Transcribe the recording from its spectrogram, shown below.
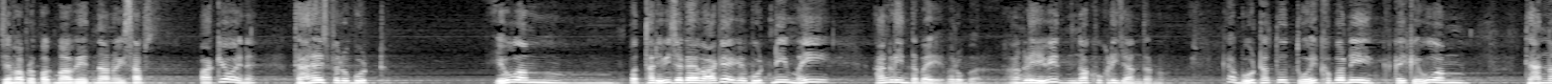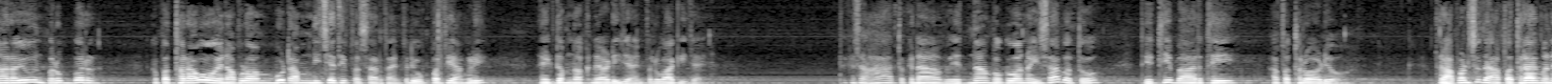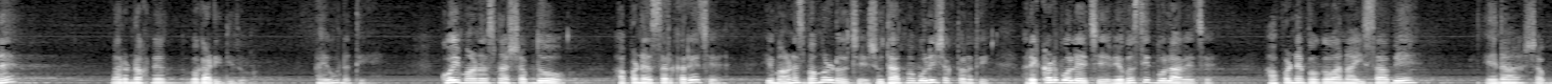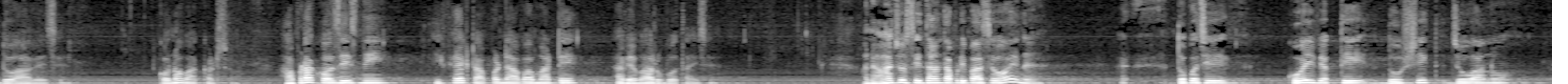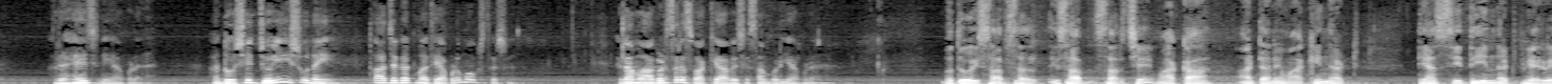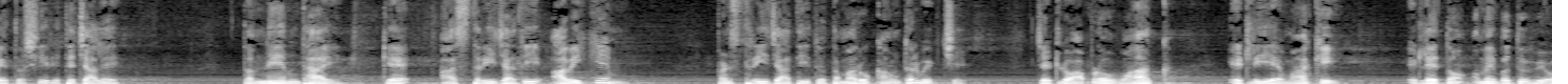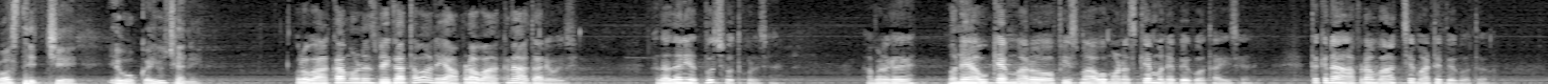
જેમ આપણે પગમાં વેદનાનો હિસાબ પાક્યો હોય ને, ત્યારે જ પેલું બૂટ એવું આમ પથ્થર એવી જગ્યાએ વાગે કે બૂટની મહી આંગળી દબાઈ બરોબર. આંગળી એવી નખ ઉખડી જાય અંદરનો. કે આ બૂટ હતું તોય ખબર નહીં, કંઈક એવું આમ ધ્યાન ના રહ્યું ને બરોબર. પથ્થર આવો હોય ને, આપણો આમ બૂટ આમ નીચેથી પસાર થાય પેલી ઉપરથી આંગળી એકદમ નખને અડી જાય ને, પેલું વાગી જાય. તો હા, તો કે ના, વેદના ભોગવાનો હિસાબ હતો. તેથી બહારથી આ પથ્થરો અડ્યો. તો આપણ શું આ પથરાએ મને મારું નખને વગાડી દીધું. એવું નથી. કોઈ માણસના શબ્દો આપણને અસર કરે છે? એ માણસ ભમરડો છે, શુદ્ધાત્મા બોલી શકતો નથી. રેકર્ડ બોલે છે, વ્યવસ્થિત બોલાવે છે. આપણને ભોગવાના હિસાબે એના શબ્દો આવે છે. કોનો વાક કરશો આપણા કોઝિસની ઇફેક્ટ આપણને આવવા માટે આ વ્યવહાર ઊભો થાય છે. અને આ જો સિદ્ધાંત આપણી પાસે હોય ને, તો પછી કોઈ વ્યક્તિ દોષિત જોવાનું રહે જ નહીં આપણે. અને દોષિત જોઈશું નહીં, તો આ જગતમાંથી આપણે મોક્ષ થશે. એટલે આમાં આગળ સરસ વાક્ય આવે છે, સાંભળીએ આપણે. બધું હિસાબ સર હિસાબ સર છે, વાંકા, આંટાને વાંકી નટ, ત્યાં સીધી નટ ફેરવે તો શી રીતે ચાલે? તમને એમ થાય કે આ સ્ત્રી જાતિ આવી કેમ? પણ સ્ત્રી જાતિ તો તમારું કાઉન્ટરવેટ છે. જેટલો આપણો વાંક, એટલી એ વાંકી એટલે તો અમે બધું વ્યવસ્થિત છે એવું કહ્યું છે ને. બોલો, વાંકા માણસ ભેગા થવા ને આપણા વાંકના આધારે હોય છે. દાદાની અદભુત શોધખોળ છે. આપણે કહે, મને આવું કેમ? મારો ઓફિસમાં આવો માણસ કેમ મને ભેગો થાય છે? તો કે, ના, આપણા વાંક છે, માટે ભેગો થયો.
